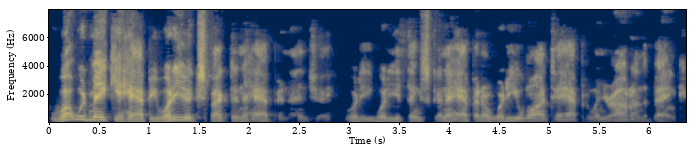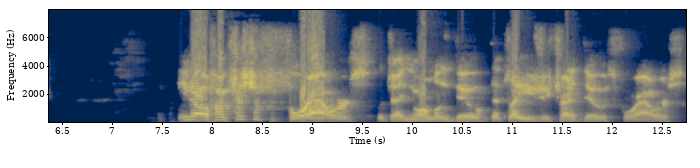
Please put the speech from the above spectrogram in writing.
what would make you happy? What are you expecting to happen, NJ? What do you what do you think's going to happen, or what do you want to happen when you're out on the bank? You know, if I'm fishing for four hours, which I normally do, that's what I usually try to do is four hours.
